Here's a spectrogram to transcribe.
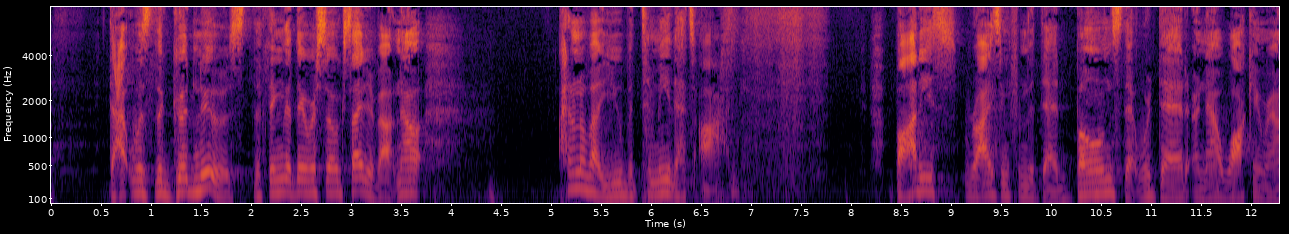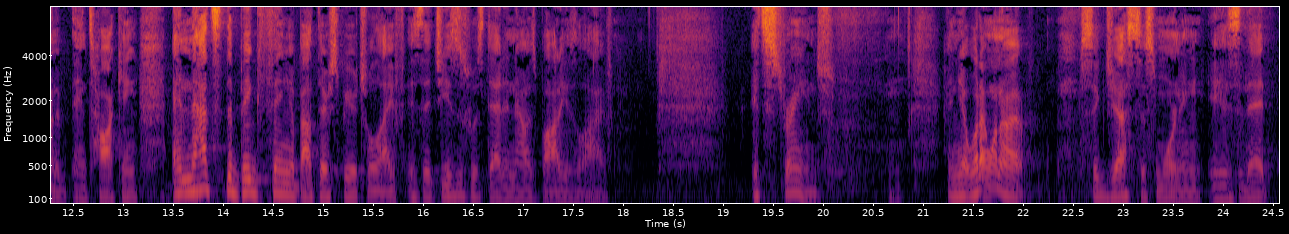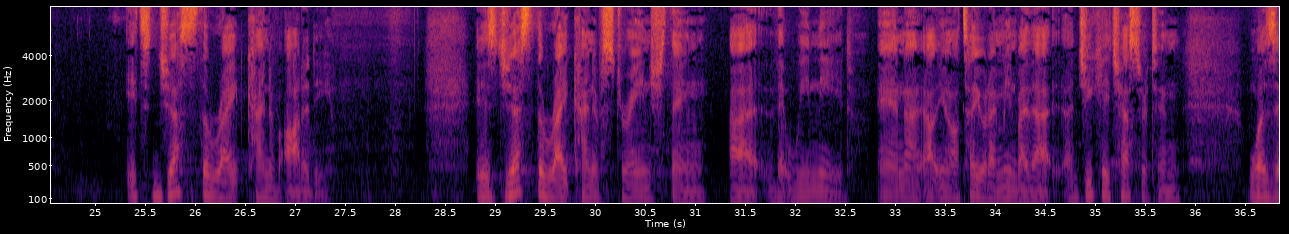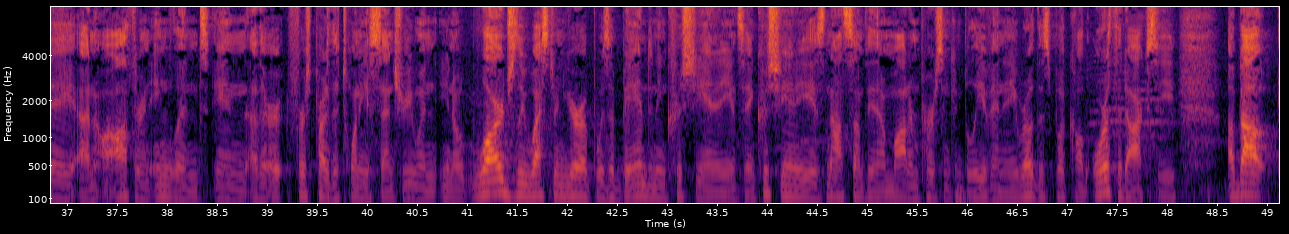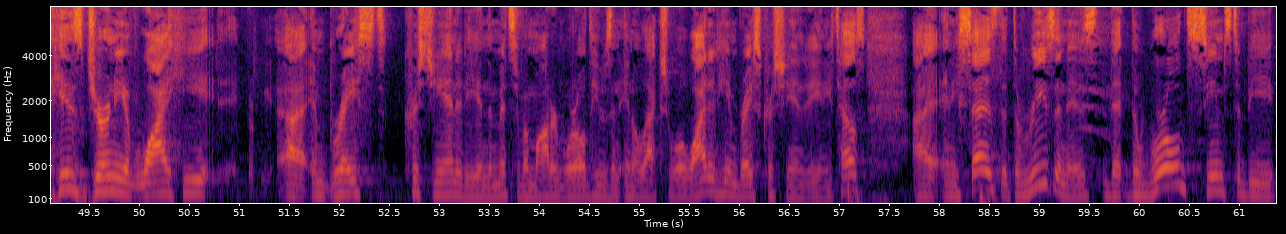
That was the good news, the thing that they were so excited about. Now, I don't know about you, but to me, that's odd. Bodies rising from the dead, bones that were dead are now walking around and talking. And that's the big thing about their spiritual life is that Jesus was dead and now his body is alive. It's strange. And yet, what I want to suggest this morning is that it's just the right kind of oddity. It is just the right kind of strange thing uh, that we need. And I, you know, I'll tell you what I mean by that. Uh, G.K. Chesterton was a, an author in England in uh, the first part of the 20th century when, you know, largely Western Europe was abandoning Christianity and saying Christianity is not something that a modern person can believe in. And he wrote this book called Orthodoxy about his journey of why he uh, embraced Christianity in the midst of a modern world. He was an intellectual. Why did he embrace Christianity? And he tells, uh, and he says that the reason is that the world seems to be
